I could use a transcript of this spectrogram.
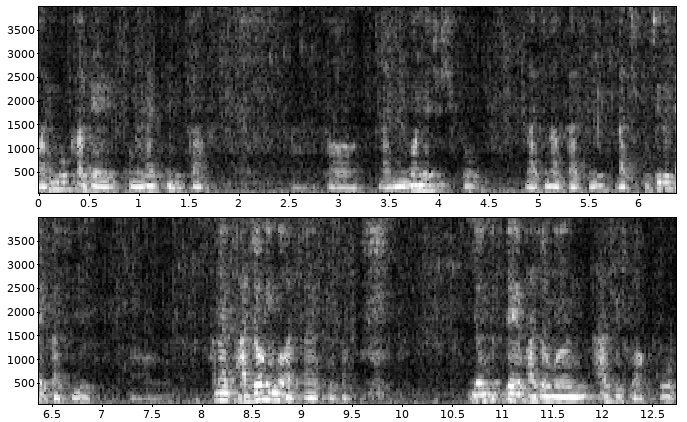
더 행복하게 공연할 테니까 어, 더 많이 응원해 주시고 마지막까지 마치고 찍을 때까지 어, 하나의 과정인 것 같아요. 그래서 연습 때 과정은 아주 좋았고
